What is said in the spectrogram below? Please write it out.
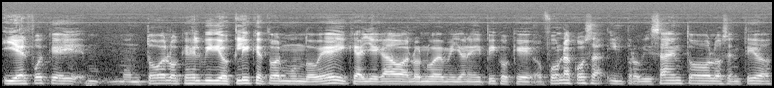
Y él fue que montó lo que es el videoclip que todo el mundo ve y que ha llegado a los nueve millones y pico, que fue una cosa improvisada en todos los sentidos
